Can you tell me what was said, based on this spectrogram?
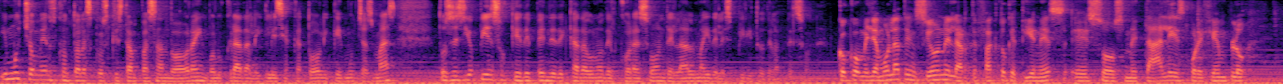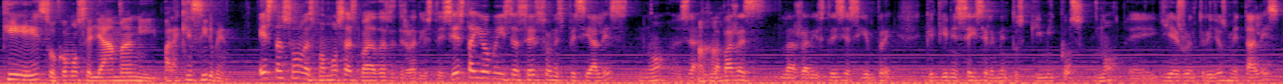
y mucho menos con todas las cosas que están pasando ahora, involucrada la iglesia católica y muchas más, entonces yo pienso que depende de cada uno del corazón, del alma y del espíritu de la persona. Coco, me llamó la atención el artefacto que tienes, esos metales, por ejemplo, ¿qué es o cómo se llaman y para qué sirven? Estas son las famosas barras de radiestesia. Esta yo me hice hacer, son especiales, ¿no? O sea, la barra es la radiestesia siempre, que tiene seis elementos químicos, ¿no? Eh, hierro entre ellos, metales,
